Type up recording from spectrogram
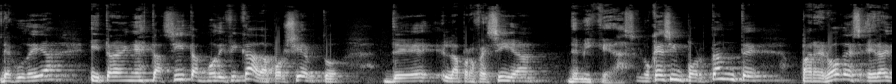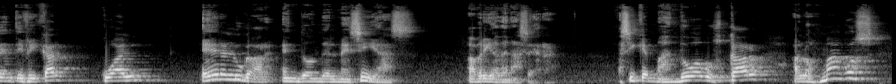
de Judea, y traen esta cita modificada, por cierto, de la profecía de Miqueas. Lo que es importante para Herodes era identificar cuál era el lugar en donde el Mesías habría de nacer. Así que mandó a buscar a los magos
